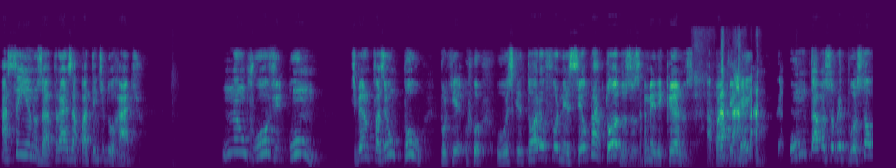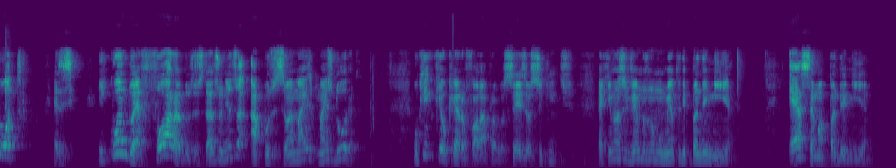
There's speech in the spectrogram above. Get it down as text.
Há 100 anos atrás, a patente do rádio. Não houve um. Tiveram que fazer um pull, porque o, o escritório forneceu para todos os americanos a patente. Aí um estava sobreposto ao outro. E quando é fora dos Estados Unidos, a, a posição é mais, mais dura. O que, que eu quero falar para vocês é o seguinte: é que nós vivemos num momento de pandemia. Essa é uma pandemia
